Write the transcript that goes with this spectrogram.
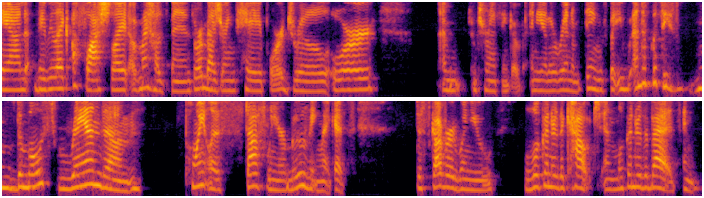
and maybe like a flashlight of my husband's or a measuring tape or a drill or I'm, I'm trying to think of any other random things, but you end up with these the most random, pointless stuff when you're moving. Like it's discovered when you look under the couch and look under the beds and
